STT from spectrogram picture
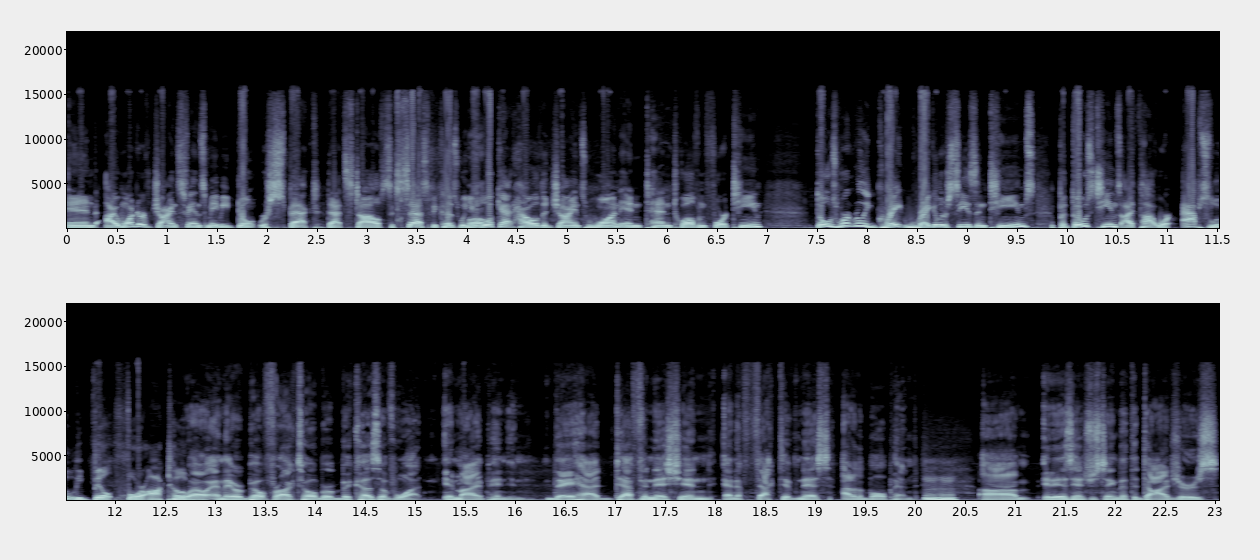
and I wonder if Giants fans maybe don't respect that style of success because when you look at how the Giants won in 10, 12, and 14, those weren't really great regular season teams, but those teams I thought were absolutely built for October. Well, and they were built for October because of what? In my opinion, they had definition and effectiveness out of the bullpen. Mm-hmm. Um, it is interesting that the Dodgers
